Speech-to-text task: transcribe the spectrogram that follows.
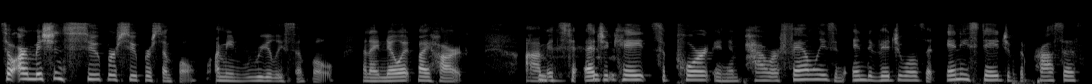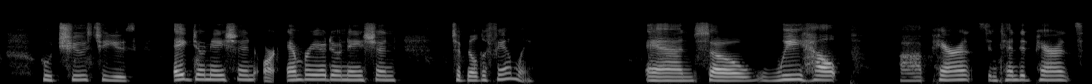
So our mission's super, super simple. I mean, really simple. And I know it by heart. Um, it's to educate, support, and empower families and individuals at any stage of the process who choose to use egg donation or embryo donation to build a family. And so we help uh, parents, intended parents,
